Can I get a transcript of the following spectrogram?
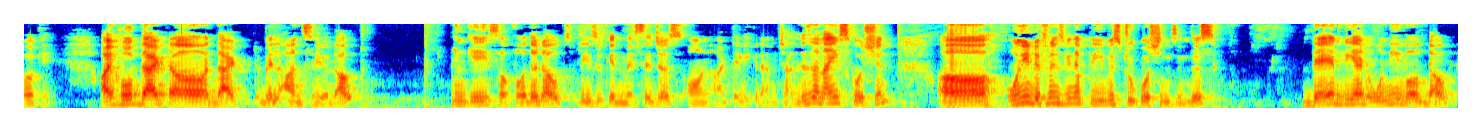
Okay. I hope that uh, that will answer your doubt. In case of further doubts please you can message us on our telegram channel. This is a nice question. Uh, only difference between the previous two questions in this. There we had only worked out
